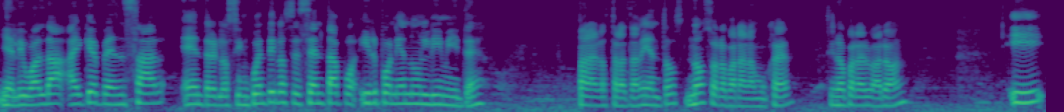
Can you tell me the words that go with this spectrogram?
y en la igualdad hay que pensar entre los 50 y los 60, ir poniendo un límite para los tratamientos, no solo para la mujer, sino para el varón. Y,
